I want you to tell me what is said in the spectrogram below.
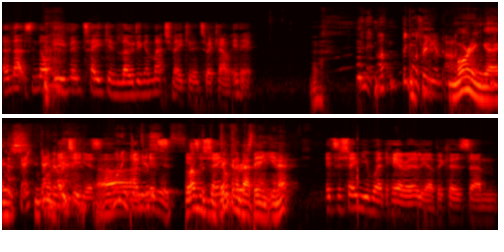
and that's not even taking loading and matchmaking into account, in it. Innit? I think I was reading an article. Morning, guys. Game, game Hey, around. genius. Morning, Uh, genius. It's, Yes. Love it's the shame. Talking about being in it. It's a shame you weren't here earlier because, um,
